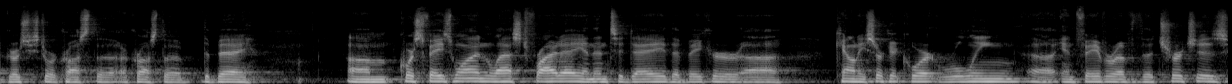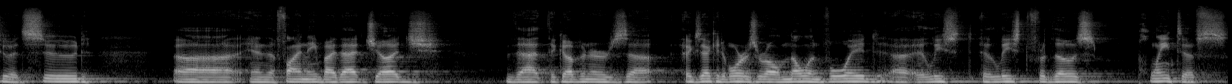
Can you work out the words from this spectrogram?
grocery store across the across the the bay. Um, of course, phase one last Friday, and then today, the Baker uh, County Circuit Court ruling uh, in favor of the churches who had sued, uh, and the finding by that judge that the governor's uh, executive orders are all null and void, uh, at least at least for those plaintiffs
